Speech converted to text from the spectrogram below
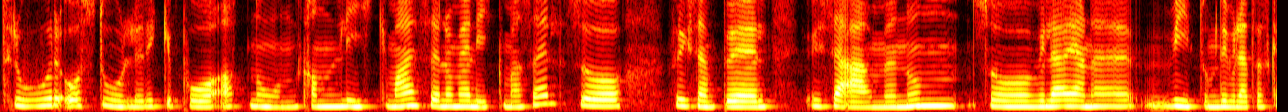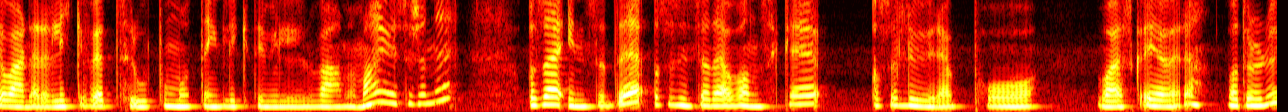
tror og stoler ikke på at noen kan like meg, selv om jeg liker meg selv. Så eksempel, hvis jeg er med noen, så vil jeg gjerne vite om de vil at jeg skal være der eller ikke, for jeg tror på en måte egentlig ikke de vil være med meg, hvis du skjønner. Og så har jeg innsett det, og så syns jeg det er vanskelig, og så lurer jeg på hva jeg skal gjøre. Hva tror du?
